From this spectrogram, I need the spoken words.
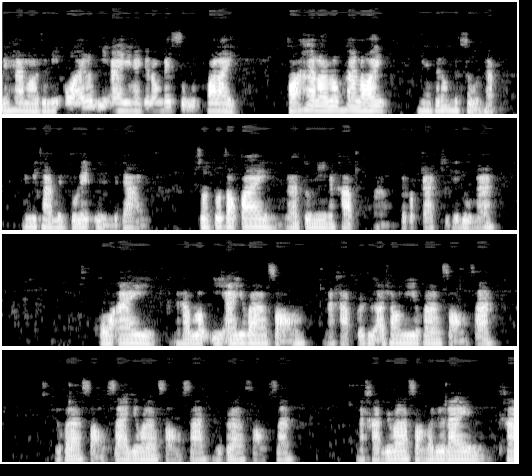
ได้ห้าร้อยตัวนี้ OI ลบ EI ยังไงก็ต้องได้ศูนย์เพราะอะไร เพราะห้าร้อยลบห้าร้อยยังไงก็ต้องเป็นศูนย์ครับ ไม่มีทางเป็นตัวเลขอื่นไปได้ ส่วนตัวต่อไปนะตัวนี้นะครับใช้ปากกาขีดให้ดูนะ OI นะครับลบ EI ยกกำลังสองนะครับ ก็คือเอาช่องนี้ยกกำลังสองซะยกกำลังสองซะยกกำลังสองซะยกกำลังสองซะนะครับยกกำลังสองก็จะได้ค่า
